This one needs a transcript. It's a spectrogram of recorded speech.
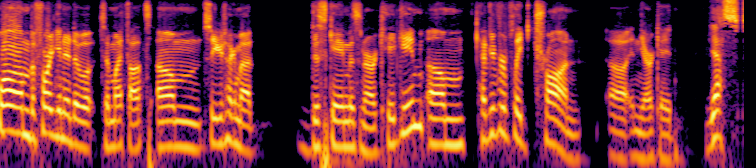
Well, um, before I get into to my thoughts, um, so you're talking about this game as an arcade game. Um, have you ever played Tron uh, in the arcade? Yes,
